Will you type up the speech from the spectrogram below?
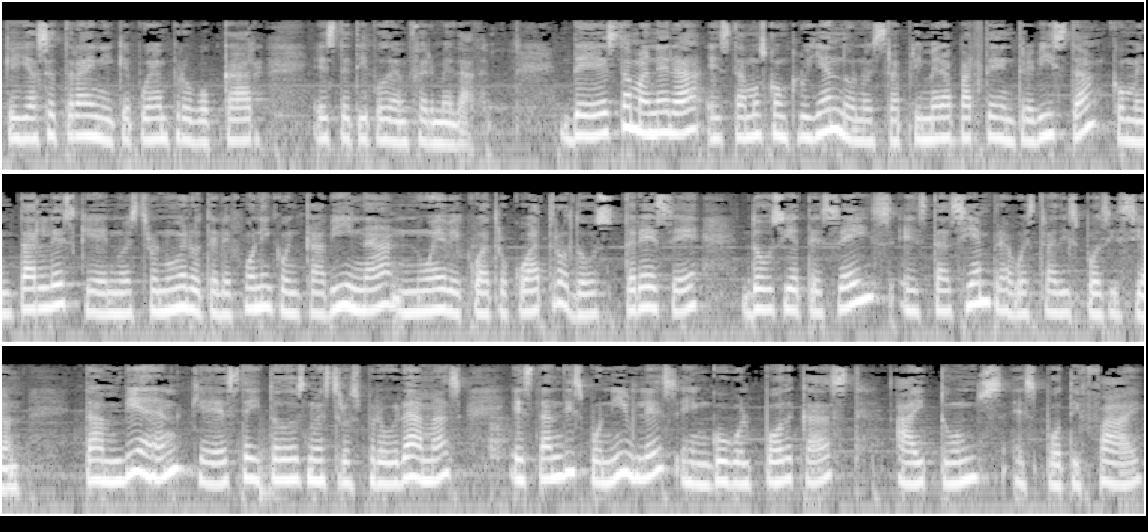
que ya se traen y que pueden provocar este tipo de enfermedad. De esta manera estamos concluyendo nuestra primera parte de entrevista. Comentarles que nuestro número telefónico en cabina 944-213-276 está siempre a vuestra disposición. También que este y todos nuestros programas están disponibles en Google Podcast, iTunes, Spotify,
